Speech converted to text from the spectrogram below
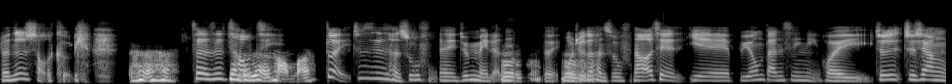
人真是少的可怜，真的是超级好吗？对，就是很舒服，哎，就没人，对我觉得很舒服，然后而且也不用担心你会，就是就像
